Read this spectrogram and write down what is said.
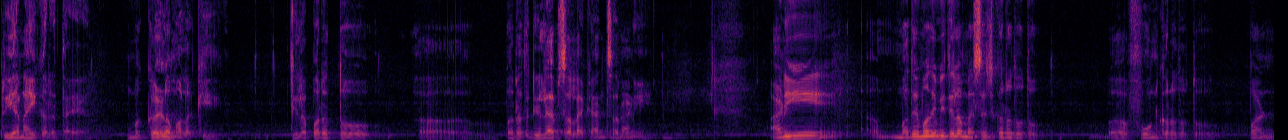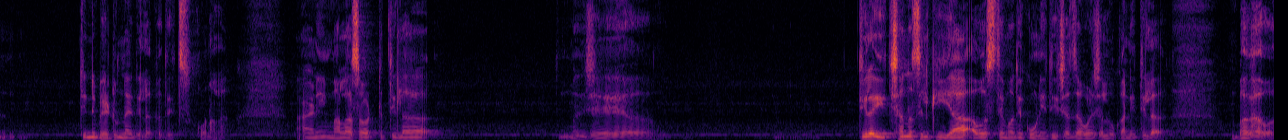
प्रिया नाही करत आहे. मग कळलं मला की तिला परत तो परत रिलॅप्स झाला कॅन्सर आणि आणि मध्ये मध्ये मी तिला मेसेज करत होतो फोन करत होतो पण तिने भेटून नाही दिलं कधीच कोणाला. आणि मला असं वाटतं तिला म्हणजे तिला इच्छा नसेल की या अवस्थेमध्ये कोणी तिच्या जवळच्या लोकांनी तिला बघावं.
